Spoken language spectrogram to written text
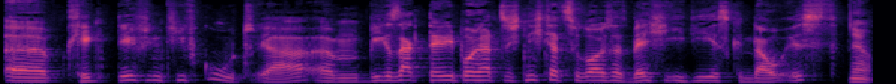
Äh, klingt definitiv gut, ja. Ähm, wie gesagt, Danny Boyle hat sich nicht dazu geäußert, welche Idee es genau ist. Ja.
